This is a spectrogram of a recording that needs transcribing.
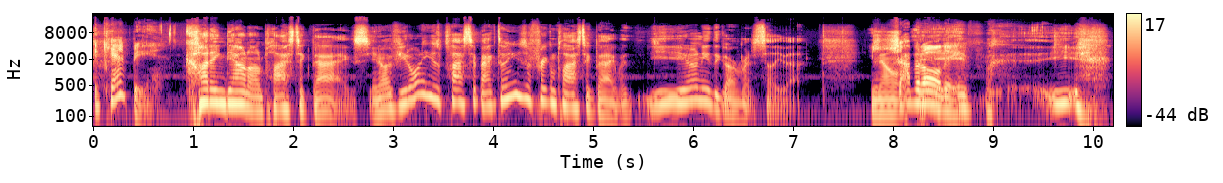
it can't be cutting down on plastic bags. You know, if you don't want to use a plastic bag, don't use a freaking plastic bag. But you, don't need the government to tell you that. You know, Shop at Aldi. If,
